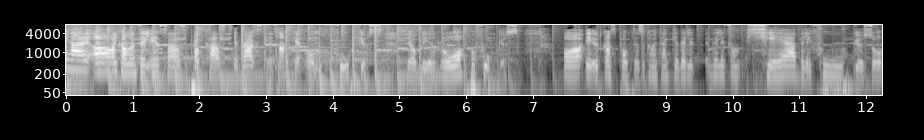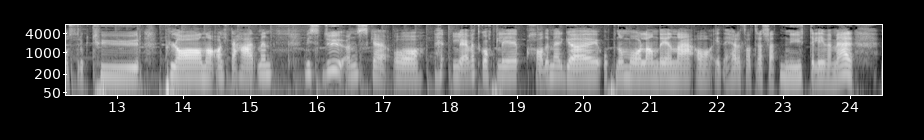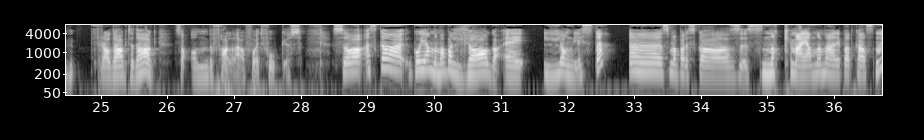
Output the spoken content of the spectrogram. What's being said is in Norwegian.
Hei, hei, og velkommen til Isas podkast. I dag skal vi snakke om fokus. Det å bli rå på fokus. Og i utgangspunktet så kan vi tenke det er litt, det er litt sånn kjedelig fokus og struktur, planer, alt det her. Men hvis du ønsker å leve et godt liv, ha det mer gøy, oppnå målene dine og i det hele tatt rett og slett nyte livet mer, fra dag til dag, så anbefaler jeg deg å få et fokus. Så jeg skal gå gjennom Jeg bare laga ei lang liste Uh, som jeg bare skal snakke meg gjennom her i podkasten.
